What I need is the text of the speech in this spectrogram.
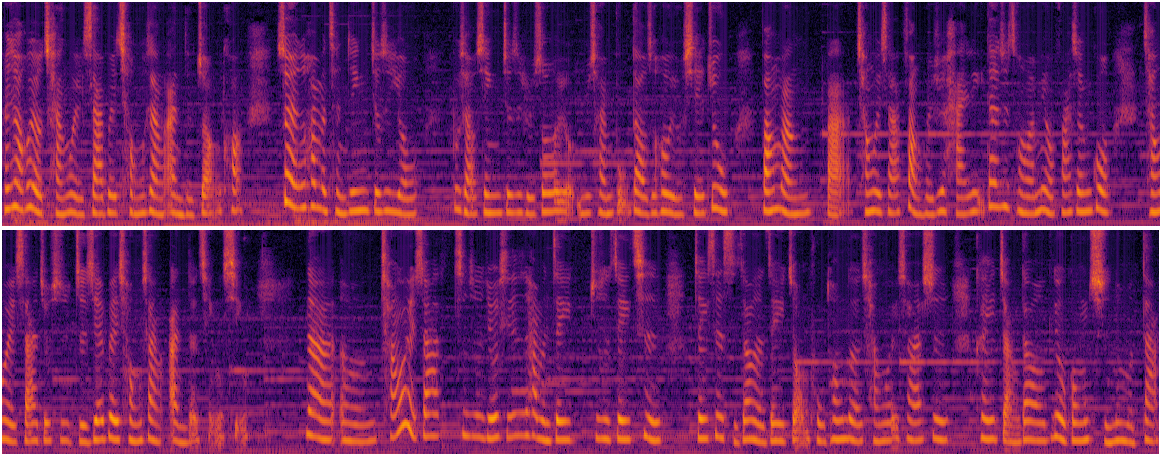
很少会有长尾鲨被冲上岸的状况。虽然说他们曾经就是有不小心，就是比如说有渔船捕到之后有协助。帮忙把长尾鲨放回去海里，但是从来没有发生过长尾鲨就是直接被冲上岸的情形。那嗯，长尾鲨就是，尤其是他们这一就是这一次这一次死掉的这一种普通的长尾鲨，是可以长到六公尺那么大，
